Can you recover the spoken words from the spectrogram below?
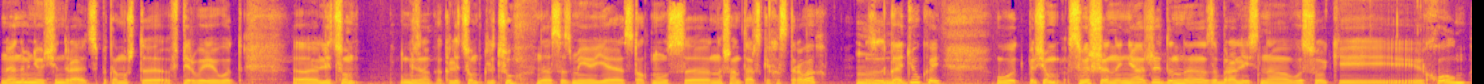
но она мне очень нравится, потому что впервые вот э, лицом не знаю, как лицом к лицу, да, со змеей я столкнулся на Шантарских островах, с гадюкой. Вот. Причем совершенно неожиданно забрались на высокий холм,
